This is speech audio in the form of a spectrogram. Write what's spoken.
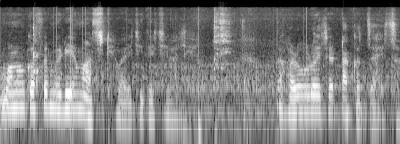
म्हणून कसं मीडियम आच ठेवायची त्याचीवाली. तर हळूहळू याच्यात टाकत जायचं.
